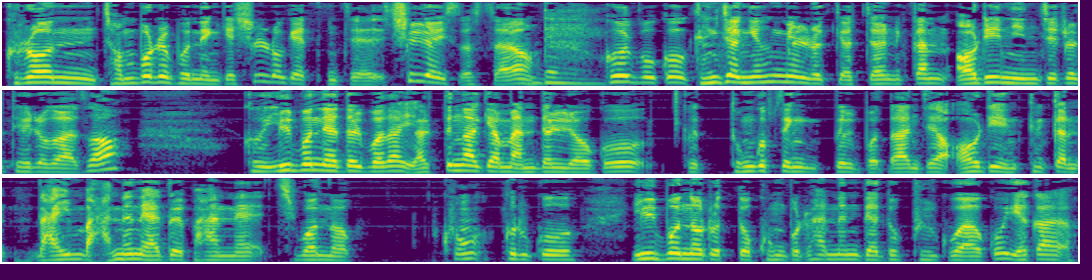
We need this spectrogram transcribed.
그런 정보를 보낸 게 실록에 이제 실려 있었어요. 네. 그걸 보고 굉장히 흥미를 느꼈죠. 그러니까 어린 인지를 데려가서 그 일본 애들보다 열등하게 만들려고 그 동급생들보다 이제 어린 그러니까 나이 많은 애들 반에 집어넣고 그리고 일본어로 또 공부를 하는데도 불구하고 얘가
